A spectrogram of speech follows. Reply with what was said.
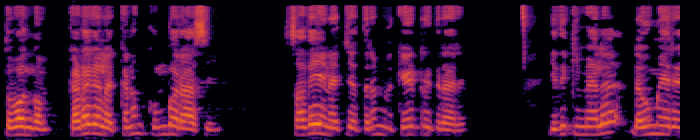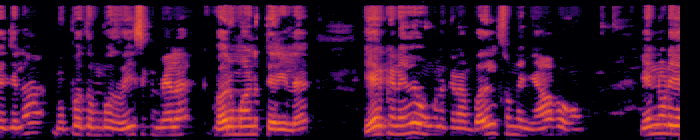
துவங்கும்? கடக லக்கணம் கும்பராசி. சதய நட்சத்திரம் கேட்டிருக்கிறாரு. இதுக்கு மேலே லவ் மேரேஜ்லாம் முப்பத்தொம்போது வயசுக்கு மேலே வருமானு தெரியல. ஏற்கனவே உங்களுக்கு நான் பதில் சொன்ன ஞாபகம் என்னுடைய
